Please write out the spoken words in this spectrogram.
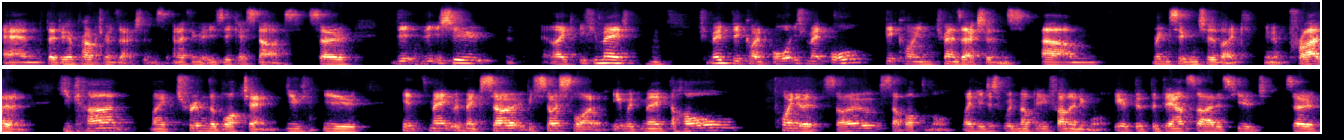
and they do have private transactions, and I think they use ZK snarks. So the, the issue, like if you made, if you made Bitcoin, or if you made all Bitcoin transactions, um, ring signature, like, you know, private, you can't like trim the blockchain. You, you, it may, it would make so, it'd be so slow. It would make the whole point of it so suboptimal. Like it just would not be fun anymore. It, the, the downside is huge. So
